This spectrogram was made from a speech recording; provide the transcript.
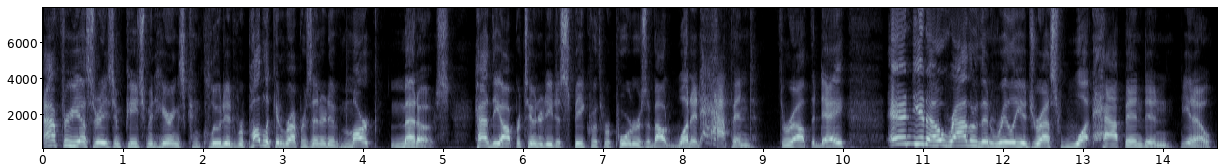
After yesterday's impeachment hearings concluded, Republican Representative Mark Meadows had the opportunity to speak with reporters about what had happened throughout the day. And, you know, rather than really address what happened and, you know,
